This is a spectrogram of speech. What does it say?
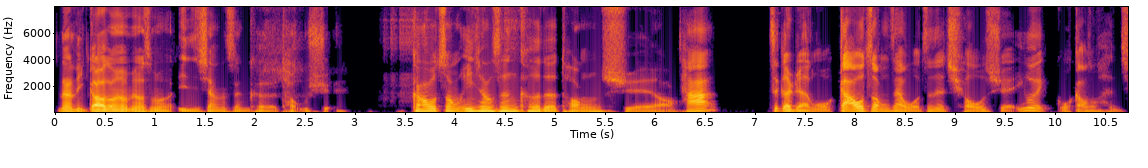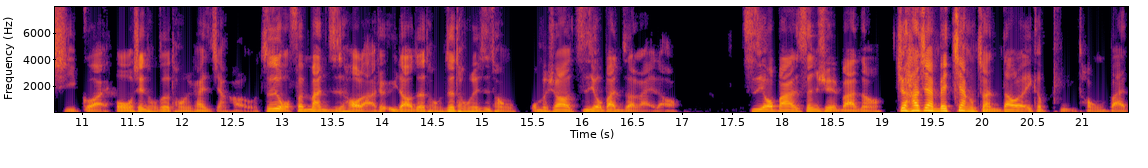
那你高中有没有什么印象深刻的同学？高中印象深刻的同学哦，他这个人，我高中在我真的求学，因为我高中很奇怪，我先从这个同学开始讲好了。这是我分班之后啦，就遇到这个同，这同学是从我们学校的资优班转来的哦，资优班、升学班哦，就他竟然被降转到了一个普通班，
